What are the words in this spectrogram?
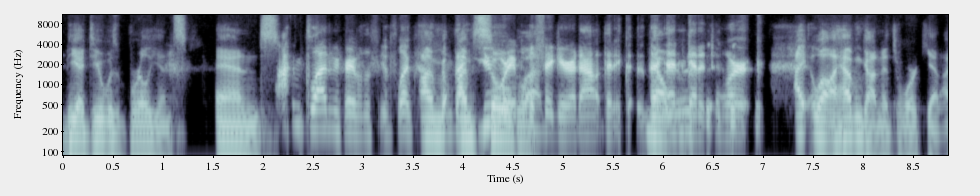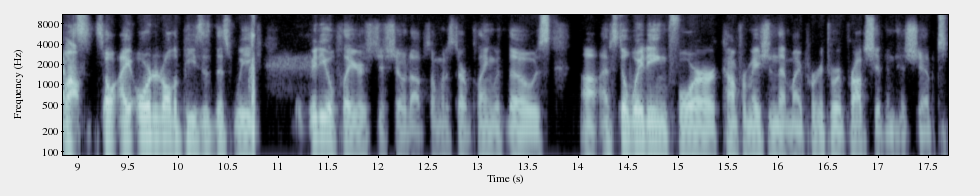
the idea was brilliant. And I'm glad we were able to like. I'm- glad I'm you so were able glad. to figure it out that it could, Now- and get it to work. I well, I haven't gotten it to work yet. I'm Well. so I ordered all the pieces this week. Video players just showed up, so I'm going to start playing with those. Uh, I'm still waiting for confirmation that my Purgatory prop shipment has shipped.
